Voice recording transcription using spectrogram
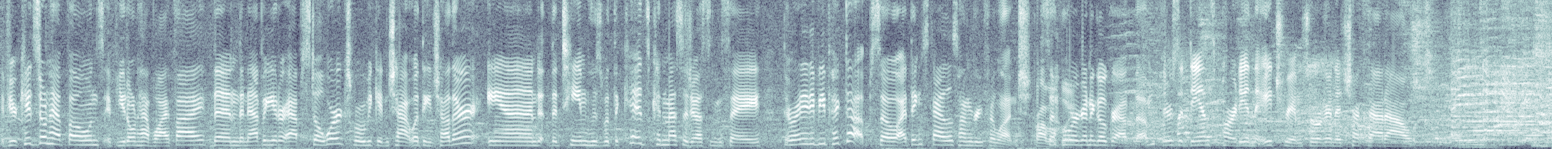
If your kids don't have phones, if you don't have Wi-Fi, then the Navigator app still works where we can chat with each other and the team who's with the kids can message us and say they're ready to be picked up. So I think Skyla's hungry for lunch. Probably. So we're gonna go grab them. There's a dance party in the atrium, so we're gonna check that out.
